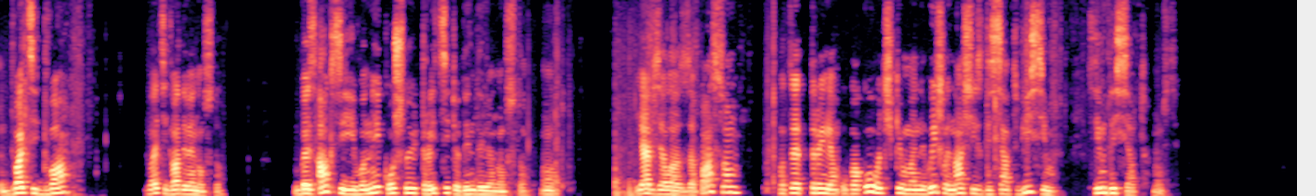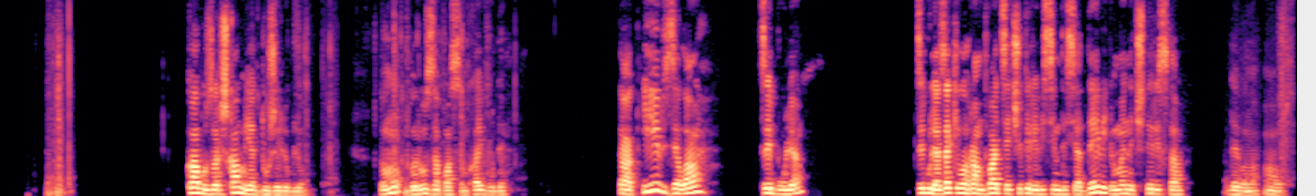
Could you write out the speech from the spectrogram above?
22, 22,90. Без акції вони коштують 31,90. От. Я взяла з запасом. Оце три упаковочки в мене вийшли на 68,70. Ось. Каву з вершками я дуже люблю. Тому беру з запасом, хай буде. Так, і взяла цибуля. Цибуля за кілограм 24,89. У мене 400. Де вона? А, ось.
